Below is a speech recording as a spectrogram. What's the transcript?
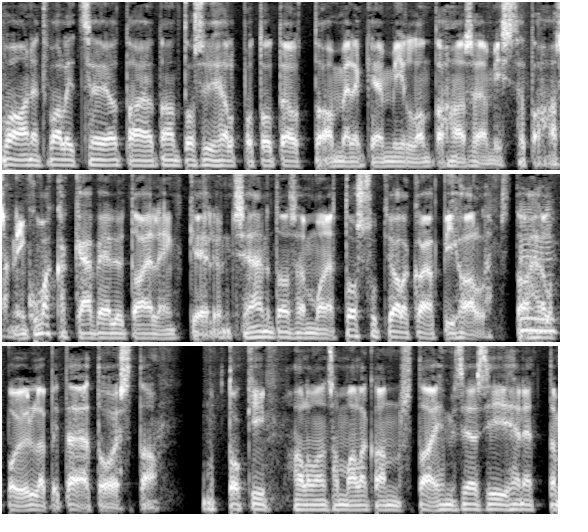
vaan että valitsee jotain, jota on tosi helppo toteuttaa melkein milloin tahansa ja missä tahansa. Niin kuin vaikka kävely tai lenkkeily, niin sehän nyt on semmoinen, että tossut jalkaa ja pihalle. Sitä on mm-hmm. helppo ylläpitää ja toistaa. Mutta toki haluan samalla kannustaa ihmisiä siihen, että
